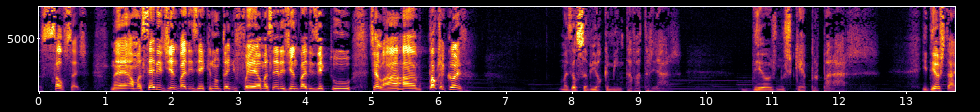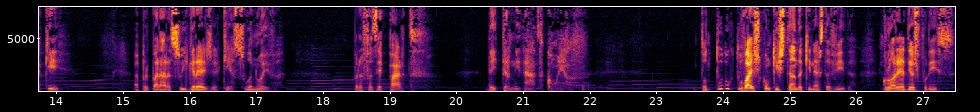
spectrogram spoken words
Salve seja. Né? Há uma série de gente que vai dizer que não tenho fé. Há uma série de gente que vai dizer que tu, sei lá, qualquer coisa. Mas ele sabia o caminho que estava a trilhar. Deus nos quer preparar. E Deus está aqui a preparar a sua igreja, que é a sua noiva, para fazer parte da eternidade com Ele. Então, tudo o que tu vais conquistando aqui nesta vida, glória a Deus por isso.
